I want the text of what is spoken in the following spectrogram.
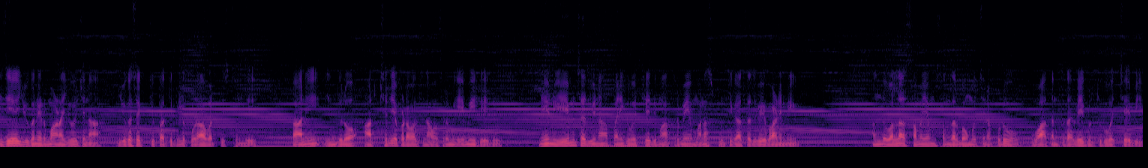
ఇదే యుగ నిర్మాణ యోజన యుగశక్తి పత్రికలు కూడా వర్తిస్తుంది. కానీ ఇందులో ఆశ్చర్యపడవలసిన అవసరం ఏమీ లేదు. నేను ఏమి చదివినా పనికి వచ్చేది మాత్రమే మనస్ఫూర్తిగా చదివేవాడిని. అందువల్ల సమయం సందర్భం వచ్చినప్పుడు వాతంతట అవే గుర్తుకు వచ్చేవి.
